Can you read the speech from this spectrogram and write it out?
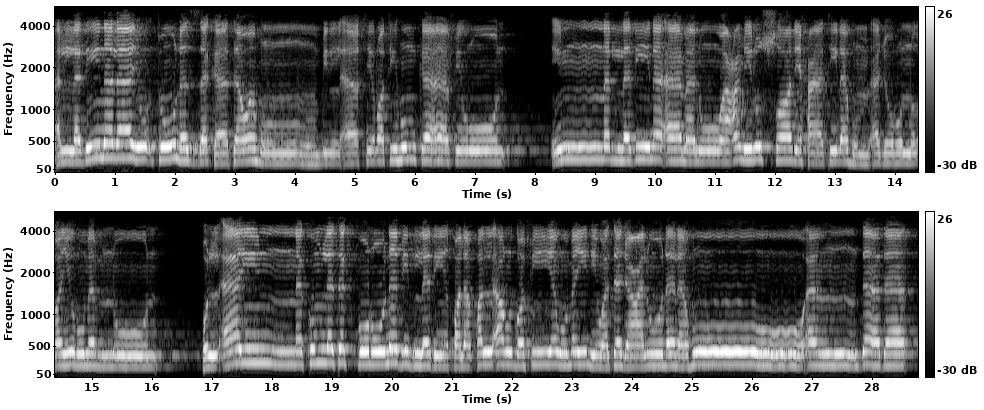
الذين لا يؤتون الزكاة وهم بالآخرة هم كافرون. إن الذين آمنوا وعملوا الصالحات لهم أجر غير ممنون. قل آئنكم لتكفرون بالذي خلق الأرض في يومين وتجعلون له أندادا.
